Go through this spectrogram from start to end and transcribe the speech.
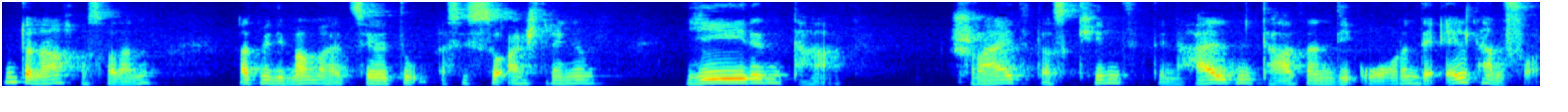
Und danach, was war dann? Hat mir die Mama erzählt, du, es ist so anstrengend. Jeden Tag schreit das Kind den halben Tag dann die Ohren der Eltern voll.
